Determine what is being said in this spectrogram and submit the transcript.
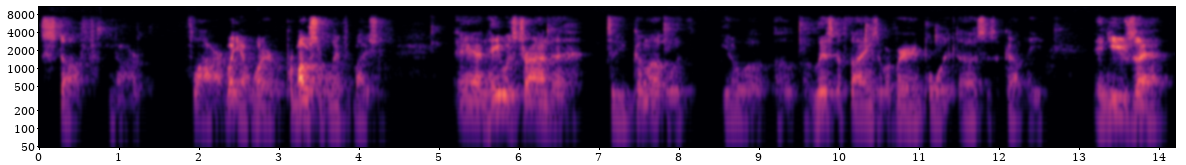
stuff, you know, our flyer, well, you know, whatever, promotional information and he was trying to to come up with you know a, a, a, list of things that were very important to us as a company and use that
